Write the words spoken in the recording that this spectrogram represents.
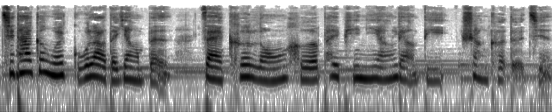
其他更为古老的样本，在科隆和佩皮尼昂两地尚可得见。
